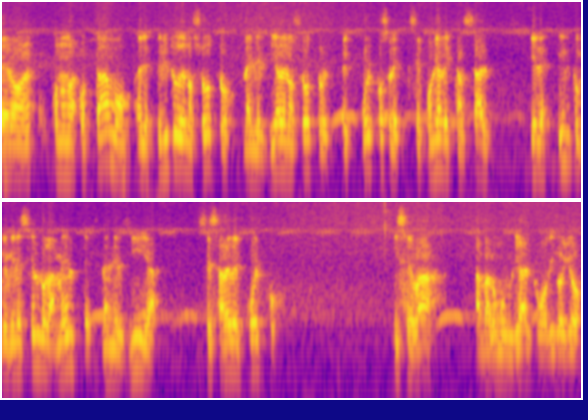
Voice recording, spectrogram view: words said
Pero cuando nos acostamos, el espíritu de nosotros, la energía de nosotros, el cuerpo se, le- se pone a descansar y el espíritu que viene siendo la mente, la energía, se sale del cuerpo y se va al vago mundial, como digo yo,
